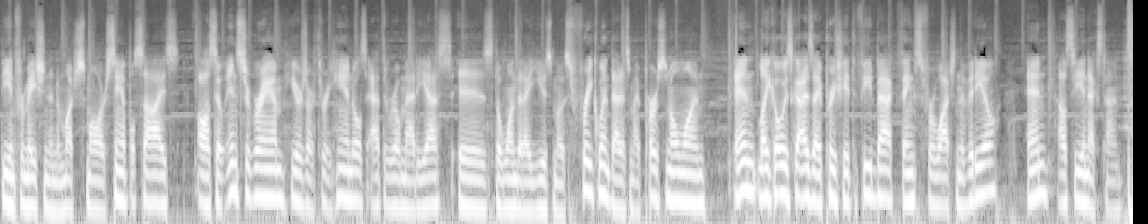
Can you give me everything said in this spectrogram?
the information in a much smaller sample size. Also, Instagram, here's our three handles. At the real Matty S is the one that I use most frequent. That is my personal one. And like always, guys, I appreciate the feedback. Thanks for watching the video, and I'll see you next time.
